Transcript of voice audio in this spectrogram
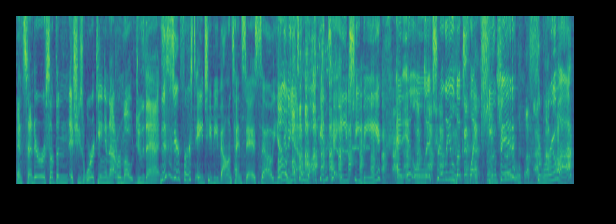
and send her or something. If she's working and not remote, do that. This is your first HEB Valentine's Day, so you're Oh, gonna get to walk into HEB, and it literally looks like Cupid threw up.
